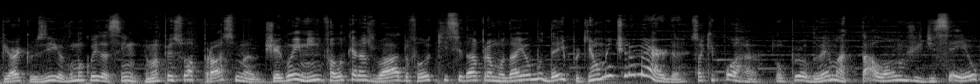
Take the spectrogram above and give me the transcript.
pior que o Z, alguma coisa assim. E uma pessoa próxima chegou em mim, falou que era zoado, falou que se dá para mudar e eu mudei, porque realmente era merda. Só que, porra, o problema tá longe de ser eu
